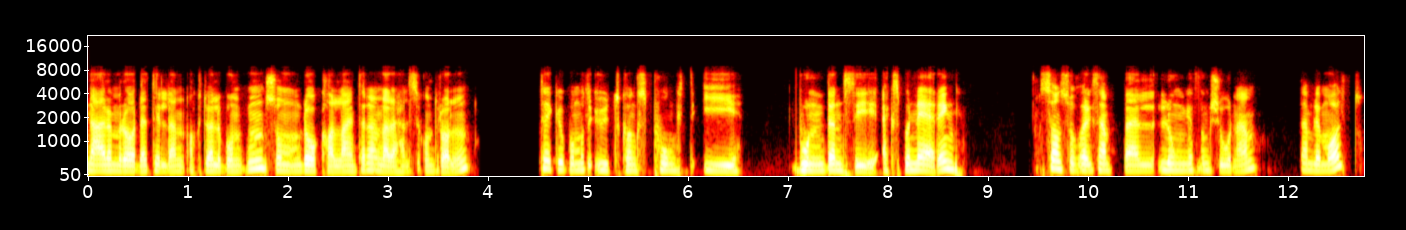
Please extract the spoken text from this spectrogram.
nærområdet til den aktuelle bonden, som da kaller inn til den der helsekontrollen. Det tar jo på en måte utgangspunkt i bondens eksponering. Sånn som f.eks. lungefunksjonen. Den blir målt.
